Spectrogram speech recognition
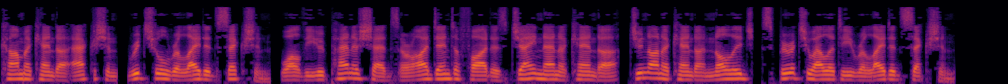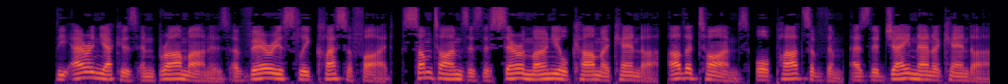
Karmakanda action, ritual-related section, while the Upanishads are identified as Jnana Kanda, Jnanakanda knowledge, spirituality-related section. The Aranyakas and Brahmanas are variously classified, sometimes as the ceremonial Karma Kanda, other times or parts of them as the Jnanakanda.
